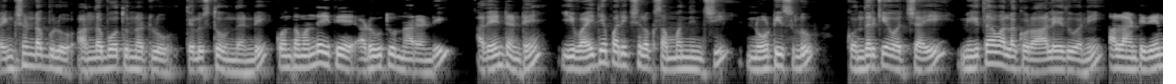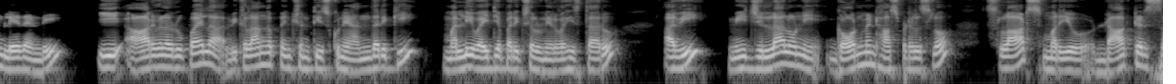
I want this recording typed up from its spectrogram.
పెన్షన్ డబ్బులు అందబోతున్నట్లు తెలుస్తూ ఉందండి. కొంతమంది అయితే అడుగుతున్నారండి అదేంటంటే ఈ వైద్య పరీక్షలకు సంబంధించి నోటీసులు కొందరికే వచ్చాయి మిగతా వాళ్ళకు రాలేదు అని. అలాంటిదేం లేదండి. ఈ ఆరు వేల రూపాయల వికలాంగ పెన్షన్ తీసుకునే అందరికీ మళ్ళీ వైద్య పరీక్షలు నిర్వహిస్తారు. అవి మీ జిల్లాలోని గవర్నమెంట్ హాస్పిటల్స్లో స్లాట్స్ మరియు డాక్టర్స్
